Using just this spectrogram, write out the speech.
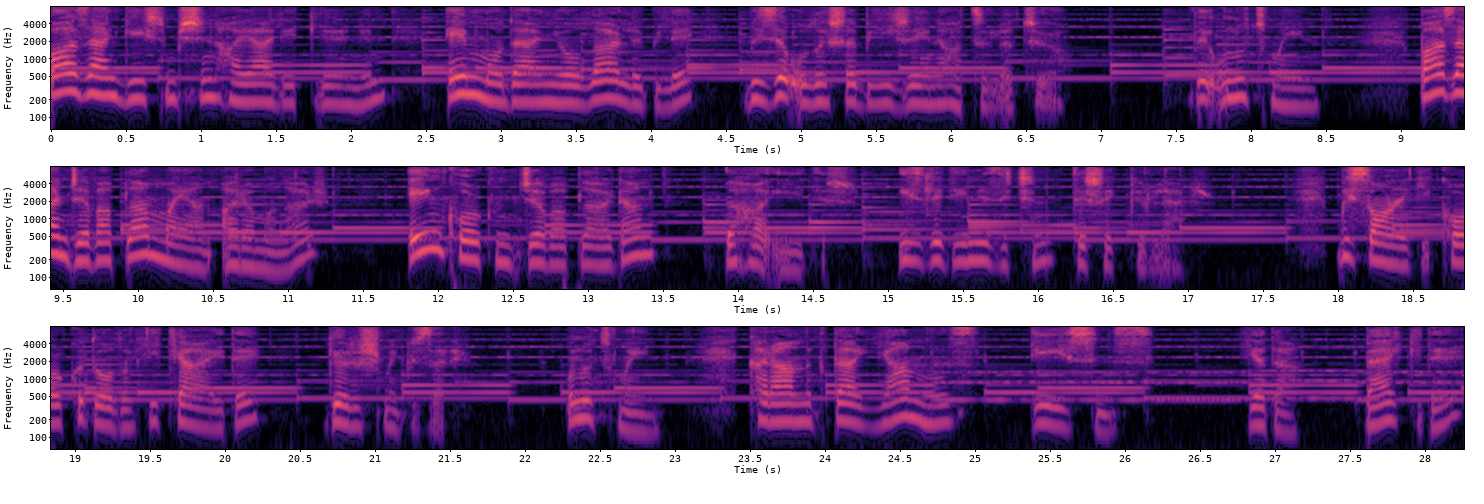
bazen geçmişin hayaletlerinin en modern yollarla bile bize ulaşabileceğini hatırlatıyor. Ve unutmayın, bazen cevaplanmayan aramalar en korkunç cevaplardan daha iyidir. İzlediğiniz için teşekkürler. Bir sonraki korku dolu hikayede görüşmek üzere. Unutmayın, karanlıkta yalnız değilsiniz ya da belki de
